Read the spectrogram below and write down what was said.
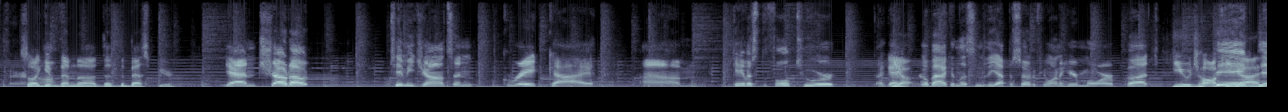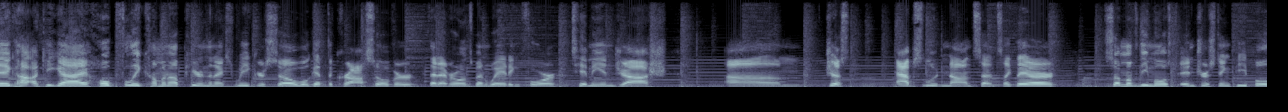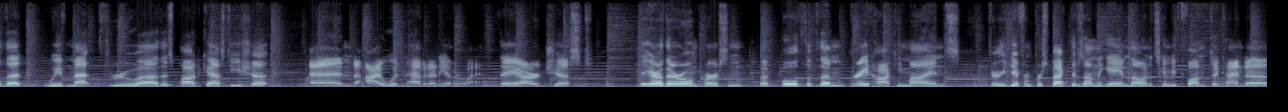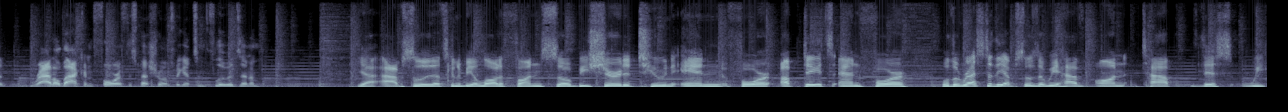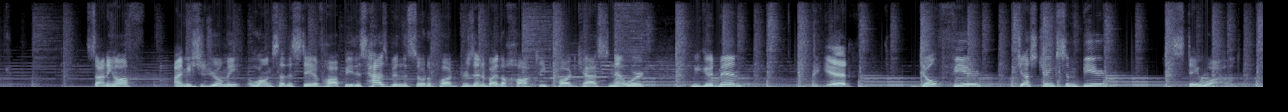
Fair so i give them the, the the best beer. Yeah, and shout out Timmy Johnson, great guy. Um, gave us the full tour. Again, Yeah. go back and listen to the episode if you want to hear more. But huge hockey big, guy big hockey guy. Hopefully, coming up here in the next week or so, we'll get the crossover that everyone's been waiting for. Timmy and Josh, um, just absolute nonsense. Like they are some of the most interesting people that we've met through uh, this podcast, Isha, and I wouldn't have it any other way. They are just they are their own person, but both of them great hockey minds. Very different perspectives on the game, though, and it's gonna be fun to kind of rattle back and forth, especially once we get some fluids in them. Yeah, absolutely. That's going to be a lot of fun. So be sure to tune in for updates and for, well, the rest of the episodes that we have on tap this week. Signing off, I'm Isha Dromi alongside the State of Hoppy. This has been the Sota Pod presented by the Hockey Podcast Network. We good, man? We good. Don't fear, just drink some beer and stay wild.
